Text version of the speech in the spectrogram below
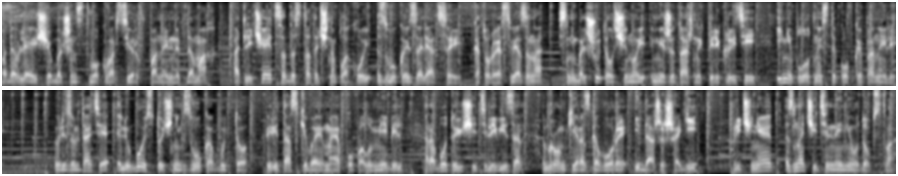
Подавляющее большинство квартир в панельных домах отличается достаточно плохой звукоизоляцией, которая связана с небольшой толщиной межэтажных перекрытий и неплотной стыковкой панелей. В результате любой источник звука, будь то перетаскиваемая по полу мебель, работающий телевизор, громкие разговоры и даже шаги, причиняют значительные неудобства.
